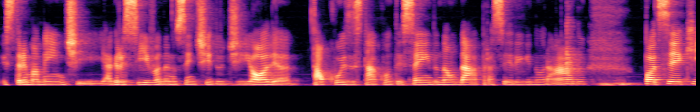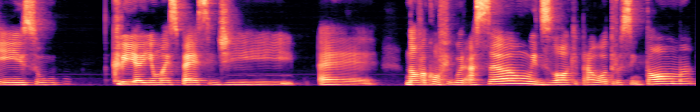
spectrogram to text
extremamente agressiva, né, no sentido de, olha, tal coisa está acontecendo, não dá para ser ignorado. Pode ser que isso crie aí uma espécie de é, nova configuração e desloque para outro sintoma.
